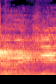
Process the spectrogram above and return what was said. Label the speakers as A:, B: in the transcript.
A: doing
